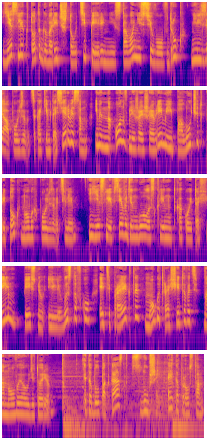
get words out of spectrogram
Если кто-то говорит, что теперь ни с того ни с сего вдруг нельзя пользоваться каким-то сервисом, именно он в ближайшее время и получит приток новых пользователей. Если все в один голос клянут какой-то фильм, песню или выставку, эти проекты могут рассчитывать на новую аудиторию. Это был подкаст «Слушай, это просто».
